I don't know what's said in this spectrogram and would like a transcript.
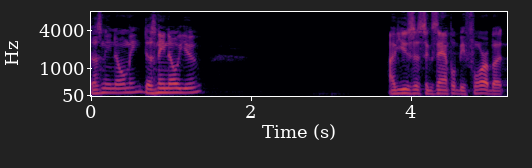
Doesn't he know me? Doesn't he know you? I've used this example before, but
